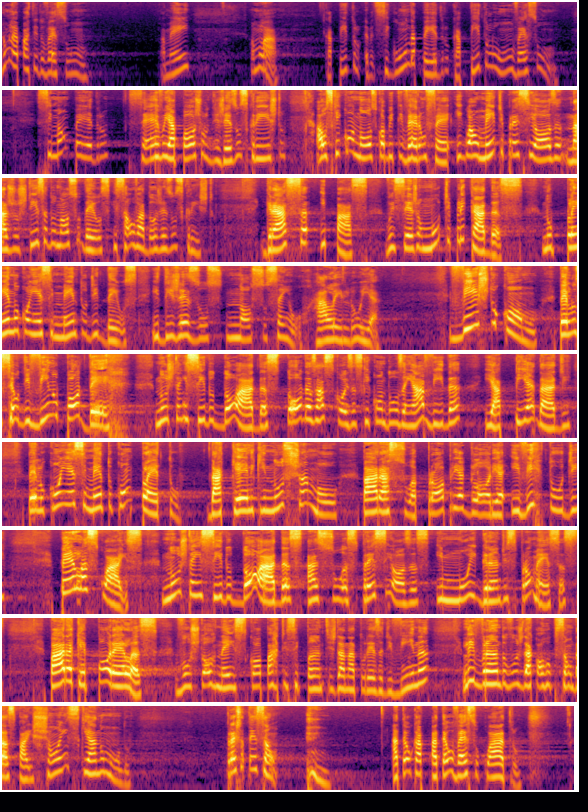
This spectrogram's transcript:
Vamos ler a partir do verso 1. Amém? Vamos lá. Capítulo, 2 Pedro, capítulo 1, verso 1. Simão Pedro, servo e apóstolo de Jesus Cristo, aos que conosco obtiveram fé igualmente preciosa na justiça do nosso Deus e Salvador Jesus Cristo. Graça e paz vos sejam multiplicadas no pleno conhecimento de Deus e de Jesus, nosso Senhor. Aleluia visto como, pelo seu divino poder, nos têm sido doadas todas as coisas que conduzem à vida e à piedade, pelo conhecimento completo daquele que nos chamou para a sua própria glória e virtude, pelas quais nos têm sido doadas as suas preciosas e muito grandes promessas, para que por elas vos torneis coparticipantes da natureza divina, livrando-vos da corrupção das paixões que há no mundo. Preste atenção. Até o, cap, até o verso 4,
